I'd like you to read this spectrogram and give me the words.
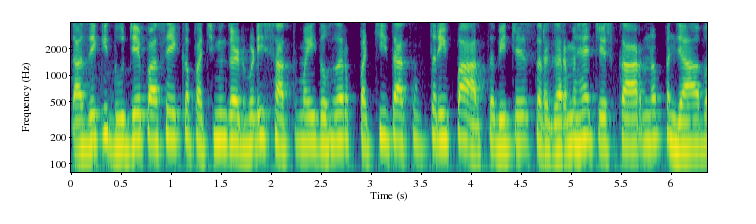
ਦੱਸਦੇ ਕਿ ਦੂਜੇ ਪਾਸੇ ਇੱਕ ਪੱਛਮੀ ਗੜਬੜੀ 7 ਮਈ 2025 ਤੱਕ ਉੱਤਰੀ ਭਾਰਤ ਵਿੱਚ ਸਰਗਰਮ ਹੈ, ਜਿਸ ਕਾਰਨ ਪੰਜਾਬ,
